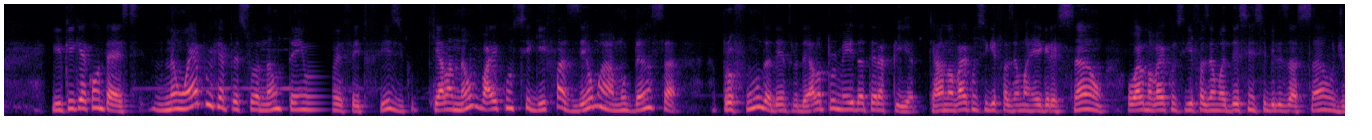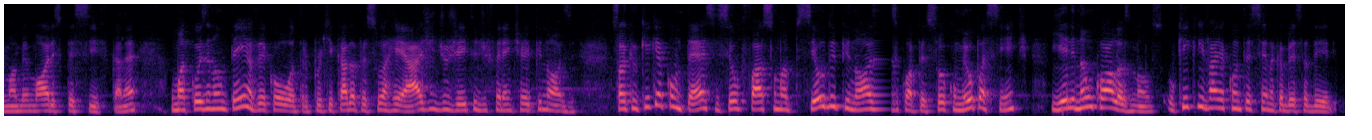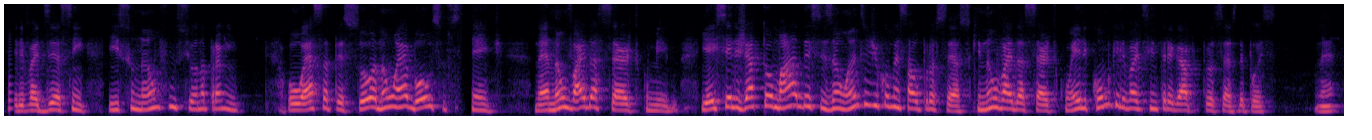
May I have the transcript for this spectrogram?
E o que, que acontece? Não é porque a pessoa não tem um efeito físico que ela não vai conseguir fazer uma mudança profunda dentro dela por meio da terapia, que ela não vai conseguir fazer uma regressão ou ela não vai conseguir fazer uma dessensibilização de uma memória específica, né? Uma coisa não tem a ver com a outra, porque cada pessoa reage de um jeito diferente à hipnose. Só que o que, que acontece se eu faço uma pseudo-hipnose com a pessoa, com o meu paciente, e ele não cola as mãos? O que, que vai acontecer na cabeça dele? Ele vai dizer assim: isso não funciona para mim. Ou essa pessoa não é boa o suficiente né? Não vai dar certo comigo. E aí, se ele já tomar a decisão antes de começar o processo que não vai dar certo com ele, como que ele vai se entregar para o processo depois, né?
